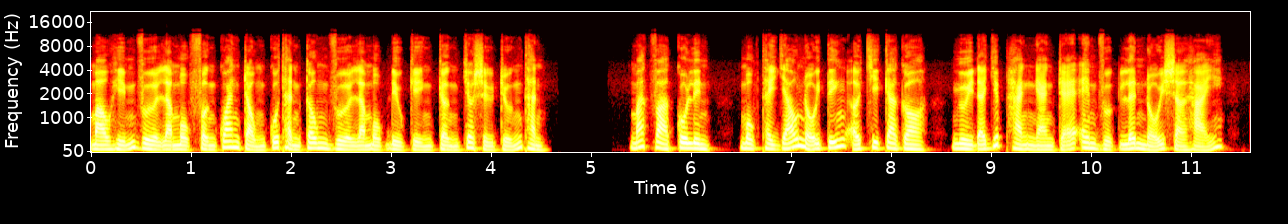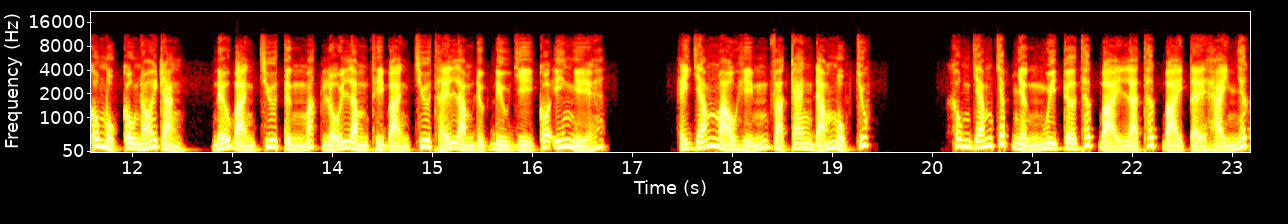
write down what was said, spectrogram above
mạo hiểm vừa là một phần quan trọng của thành công vừa là một điều kiện cần cho sự trưởng thành. Mark và Colin, một thầy giáo nổi tiếng ở Chicago, người đã giúp hàng ngàn trẻ em vượt lên nỗi sợ hãi, có một câu nói rằng, nếu bạn chưa từng mắc lỗi lầm thì bạn chưa thể làm được điều gì có ý nghĩa. Hãy dám mạo hiểm và can đảm một chút. Không dám chấp nhận nguy cơ thất bại là thất bại tệ hại nhất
